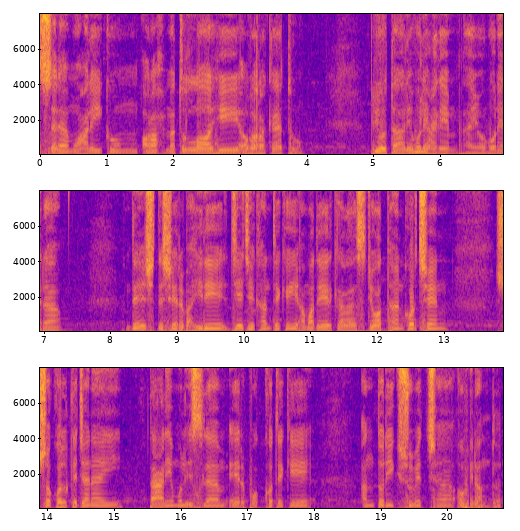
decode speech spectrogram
আসসালামু আলাইকুম আরহামতুল্লাহি অবরাকাত প্রিয় তালেবুল আলেম ভাই ও বোনেরা, দেশ, দেশের বাহিরে যে যেখান থেকেই আমাদের ক্লাসটি অধ্যয়ন করছেন, সকলকে জানাই তালিমুল ইসলাম এর পক্ষ থেকে আন্তরিক শুভেচ্ছা, অভিনন্দন।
